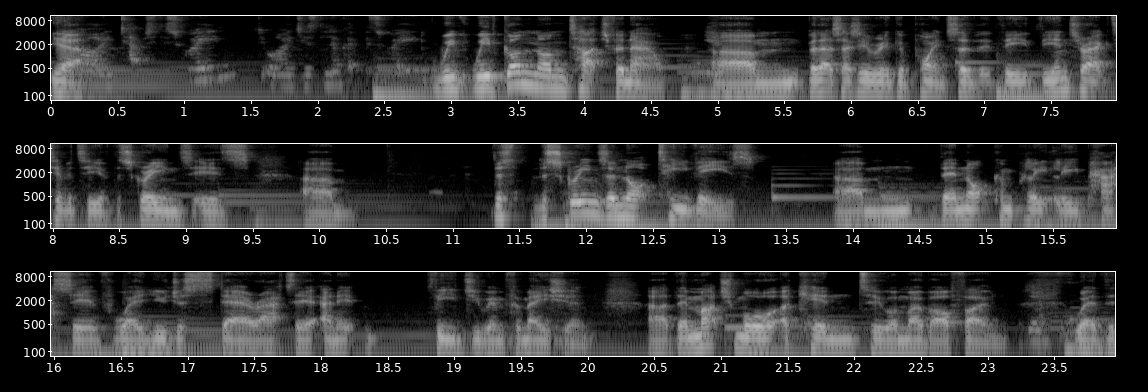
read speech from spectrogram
yeah, Do I touch the screen? Do I just look at the screen? we've we've gone non-touch for now, Yeah. um, but that's actually a really good point. So the the, the interactivity of the screens is um, the the screens are not TVs. Um, they're not completely passive where you just stare at it and it feeds you information. Uh, they're much more akin to a mobile phone. yes. where the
